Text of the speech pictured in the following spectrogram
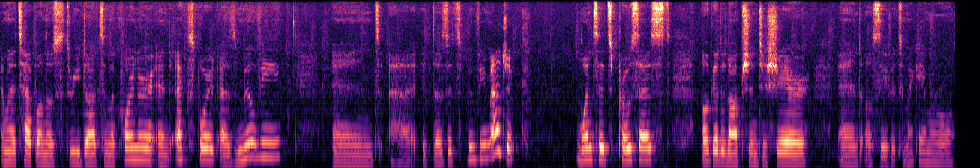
I'm going to tap on those three dots in the corner and export as movie, and uh, it does its movie magic. Once it's processed, I'll get an option to share, and I'll save it to my camera roll.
